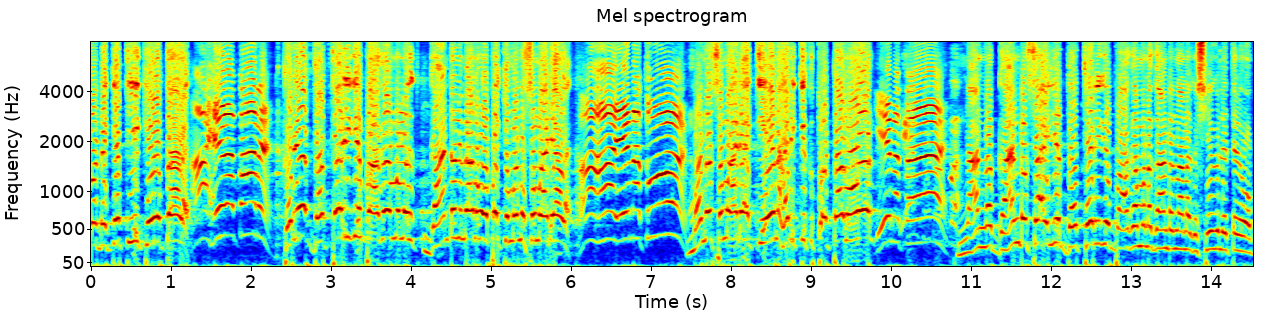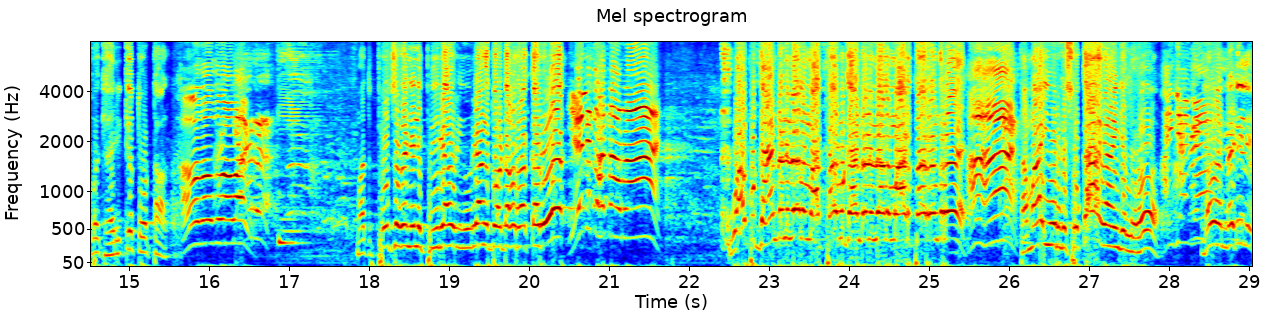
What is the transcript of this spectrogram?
ದೊಡ್ಡಕ್ಕೆ ತೀ ಕೇಳ್ತಾಳ. ಹಾ ಕರೆ ದತ್ತರಿಗೆ ಬಾದಾಮನ ಗಂಡನ ಮೇಲೆ ಒಬ್ಬಕ್ಕೆ ಮನಸ್ಸು ಮಾಡ್ಯಾಳ. ಏನಾತು? ಮನಸ್ಸು ಮಾಡ್ಯಾಕ ಏನ್ ಹರಿಕೆ ತೊಟ್ಟಾಳು? ಏನತ್ತ? ನನ್ನ ಗಂಡ ಸಾಯ್ಲಿ ದತ್ತರಿಗೆ ಬಾದಾಮನ ಗಂಡ ನನಗೆ ಸಿಗಲಿ ಅಂತೇಳಿ ಒಬ್ಬಕ್ಕೆ ಹರಿಕೆ ತೊಟ್ಟಾಳ. ಹೌದೌದು ಅವಾಗ. ಮತ್ತೆ ಪೂಚಗಣ್ಣಿನ ಪೀರ್ಯಾವ್ರು ಇವ್ರ್ಯಾಂಗ ದೊಡ್ಡವ್ರು ಹಾಕಾರು? ಏನು ದೊಡ್ಡವ್ರ? ಒಬ್ಬ ಗಂಡನ ಮೇಲೆ ಮತ್ತೊಬ್ಬ ಗಂಡನ ಮೇಲೆ ಮಾಡ್ತಾರಂದ್ರ ಹಾ ಹಾ ತಮ್ಮ ಇವ್ರಿಗೆ ಸುಖ ಆಗಂಗಿಲ್ಲ ಹಂಗ್ಯಾಗ? ಹೋ ನಡಿಲಿ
